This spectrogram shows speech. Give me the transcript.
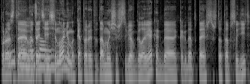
Просто он вот эти синонимы, которые ты там ищешь себе в голове, когда, когда пытаешься что-то обсудить.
